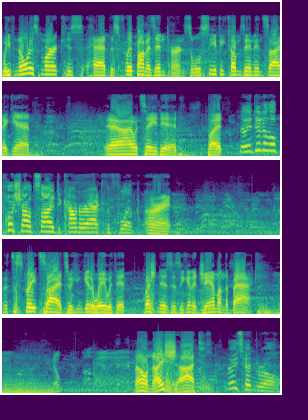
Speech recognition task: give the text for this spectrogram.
we've noticed Mark has had this flip on his in-turn, so we'll see if he comes in inside again. Yeah, I would say he did. But, Now, they did a little push outside to counteract the flip. all right. It's a straight side, so he can get away with it. Question is, is he going to jam on the back? Mm, nope. No, nice shot. Nice hit and roll.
